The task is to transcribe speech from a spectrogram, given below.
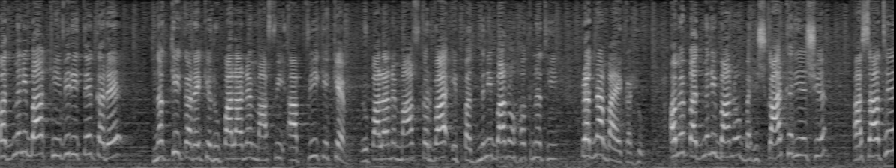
પદ્મિની બા કેવી રીતે કરે, નક્કી કરે કે રૂપાલાને માફી આપવી કે કેમ? રૂપાલાને માફ કરવા એ પદ્મિની બાનો હક નથી, પ્રજ્ઞાબાએ કહ્યું. અમે પદ્મિની બાનો બહિષ્કાર કરીએ છીએ. આ સાથે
